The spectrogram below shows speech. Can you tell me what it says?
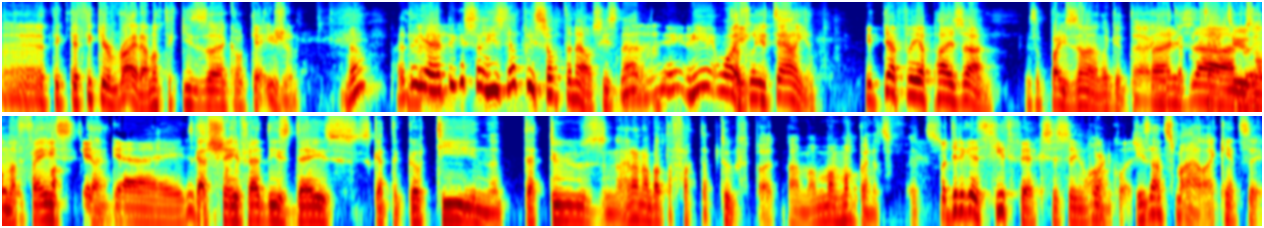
Uh, I think I think you're right. I don't think he's uh, Caucasian. No, I think I think he's he's definitely something else. He's not. He ain't, he ain't white. Definitely Italian. He's definitely a paisan. He's a paisan. Look at that. He's got the tattoos on the face. He's fucking got, guy. he's got shaved head these days. He's got the goatee and the tattoos. And I don't know about the fucked up tooth, but I'm, I'm, I'm hoping it's it's. But did he get his teeth fixed? Is the important question. He's on smile. I can't see.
